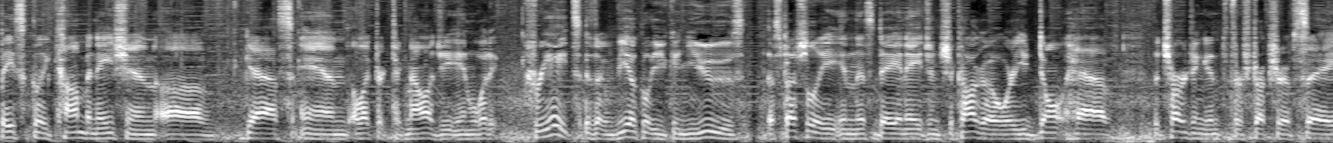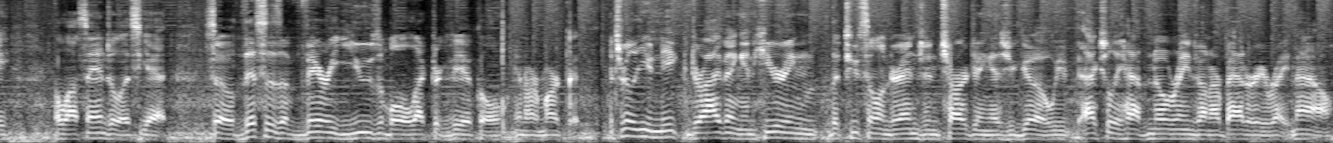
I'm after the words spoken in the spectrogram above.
basically combination of gas and electric technology and what it creates is a vehicle you can use especially in this day and age in Chicago where you don't have the charging infrastructure of say Los Angeles yet. So this is a very usable electric vehicle in our market. It's really unique driving and hearing the two-cylinder engine charging as you go. We actually have no range on our battery right now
